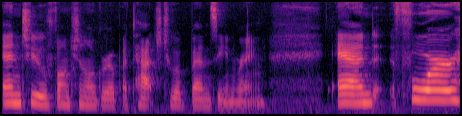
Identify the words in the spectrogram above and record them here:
N2 functional group attached to a benzene ring. And for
